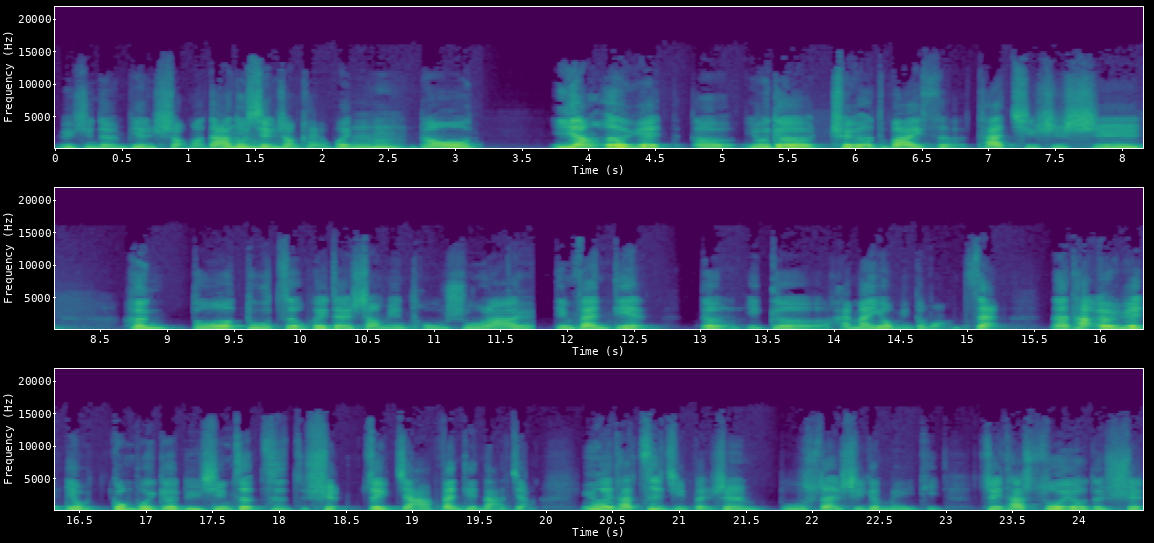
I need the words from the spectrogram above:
旅行的人变少嘛，大家都线上开会。嗯，然后一样二月，呃，有一个 Trip Advisor，它其实是很多读者会在上面投书啦、订饭店的一个还蛮有名的网站。嗯、那他二月有公布一个旅行者之选最佳饭店大奖。因为他自己本身不算是一个媒体，所以他所有的选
